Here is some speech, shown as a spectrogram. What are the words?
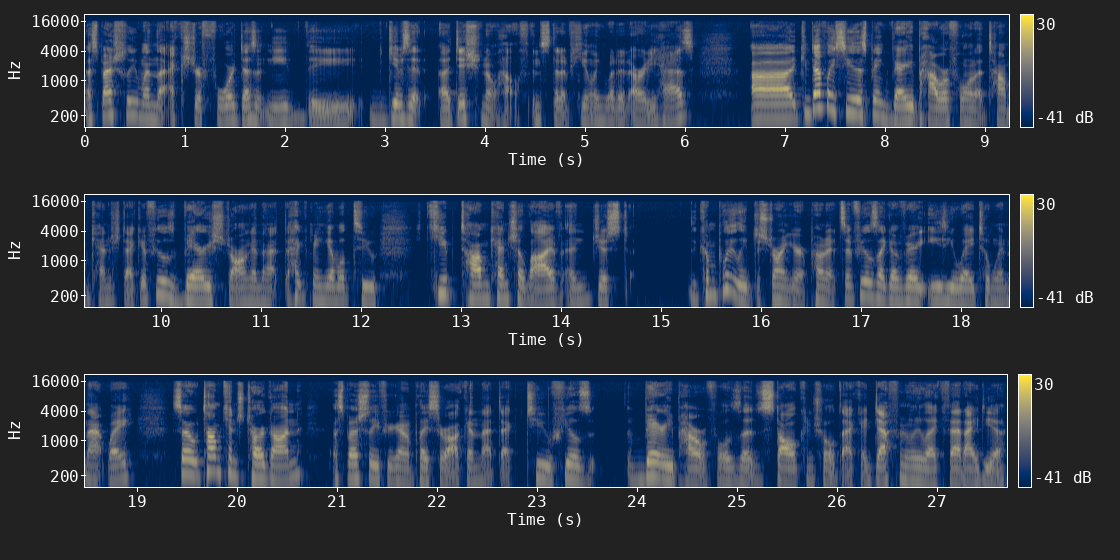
especially when the extra four doesn't need the gives it additional health instead of healing what it already has. Uh, you can definitely see this being very powerful in a Tahm Kench deck. It feels very strong in that deck, being able to keep Tahm Kench alive and just completely destroying your opponents. It feels like a very easy way to win that way. So Kench Targon, especially if you're going to play Soraka in that deck too, feels very powerful as a stall control deck. I definitely like that idea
